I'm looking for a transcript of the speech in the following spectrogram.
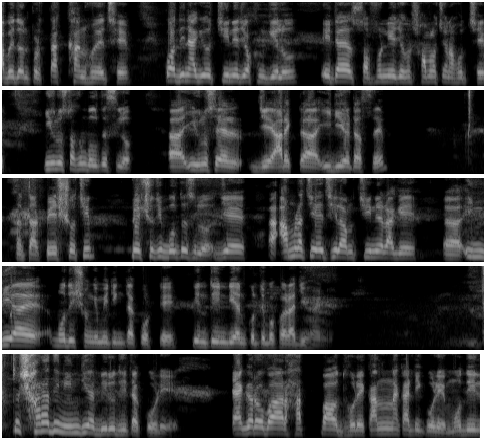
আবেদন প্রত্যাখ্যান হয়েছে। কদিন আগেও চীনে যখন গেল, এটা সফর নিয়ে যখন সমালোচনা হচ্ছে, ইউনুস তখন বলতেছিল ইউনুসের যে আরেকটা ইডিয়ট আছে, তার প্রেস সচিব প্রেস সচিব বলতেছিল যে, আমরা চেয়েছিলাম চীনের আগে ইন্ডিয়ায় মোদির সঙ্গে মিটিংটা করতে, কিন্তু ইন্ডিয়ান কর্তৃপক্ষ রাজি হয়নি। তো সারাদিন ইন্ডিয়া বিরোধিতা করে, এগারো বার হাত পা ধরে কান্নাকাটি করে মোদির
